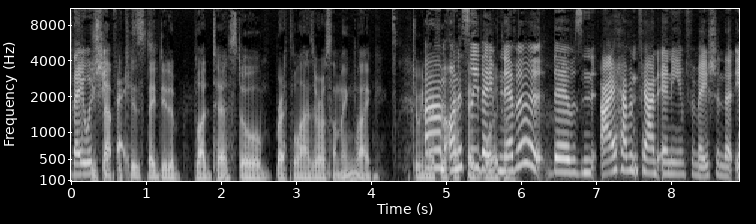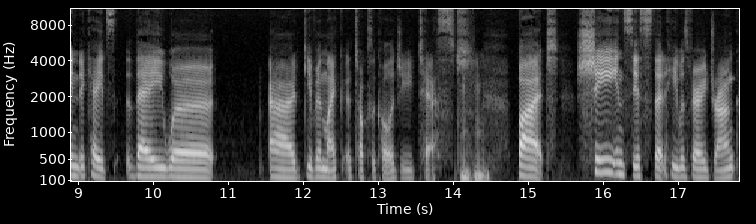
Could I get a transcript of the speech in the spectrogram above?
They were Is that because they did a blood test or breathalyzer or something? Like, do we know? Um, honestly, they they've never. There was. n- I haven't found any information that indicates they were uh, given like a toxicology test. Mm-hmm. But she insists that he was very drunk.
